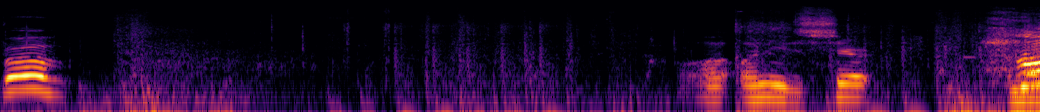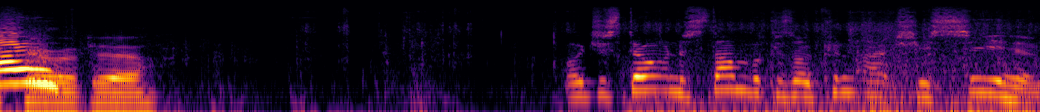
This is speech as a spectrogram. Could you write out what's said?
Bro! I, I need a ser- I'm up here How? You. I just don't understand because I couldn't actually see him.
